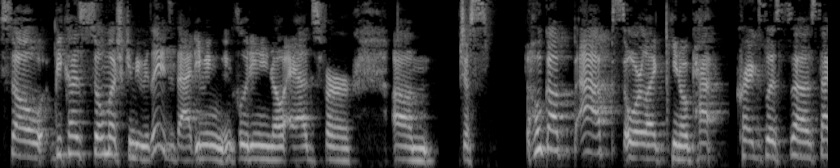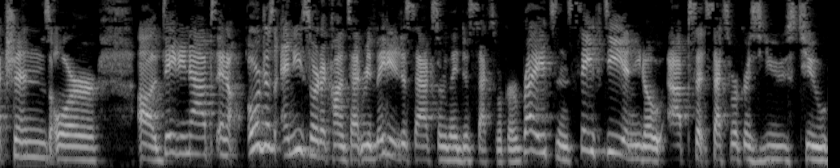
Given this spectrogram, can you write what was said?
So because so much can be related to that, even including, you know, ads for um, just hookup apps or like, you know, cat Craigslist uh, sections or uh, dating apps and or just any sort of content related to sex or related to sex worker rights and safety and you know apps that sex workers use to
